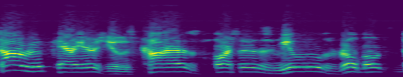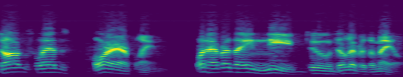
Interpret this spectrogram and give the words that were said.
Star route carriers use cars, horses, mules, rowboats, dog sleds, or airplanes, whatever they need to deliver the mail.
